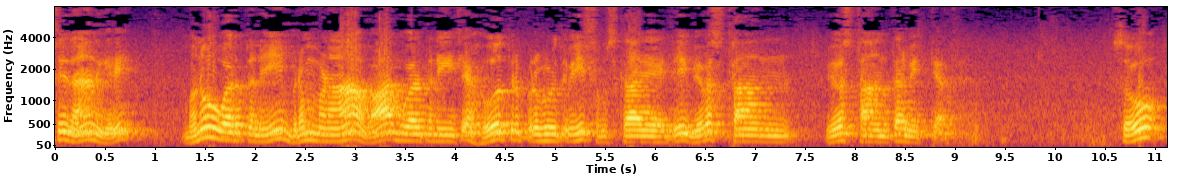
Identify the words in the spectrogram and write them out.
सिद्धानगिरी मनोवर्तने ब्रह्मणा वाग्वर्तने च होत्र प्रभृति संस्कार व्यवस्थान व्यवस्थांतर इत्यर्थ So,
